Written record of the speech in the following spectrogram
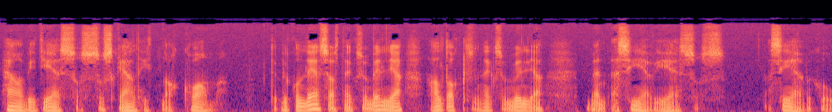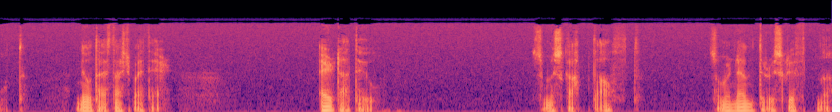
här har vi Jesus så skall hit nog komma. Det vi kan läsa oss nek som vilja, halt också nek som vilja, men jag ser vi Jesus. Jag ser vi god. Nu tar jag snart med det här. Er det du? som er skapt alt, som er nevnt i skriftene,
